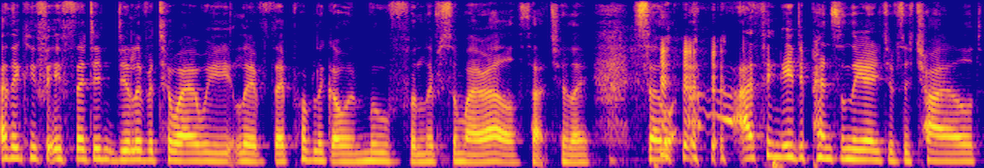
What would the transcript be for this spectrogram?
I think if, if they didn't deliver to where we live, they'd probably go and move and live somewhere else, actually. So I think it depends on the age of the child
